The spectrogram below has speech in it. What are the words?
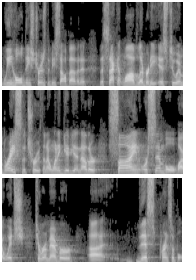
We hold these truths to be self evident. The second law of liberty is to embrace the truth. And I want to give you another sign or symbol by which to remember uh, this principle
